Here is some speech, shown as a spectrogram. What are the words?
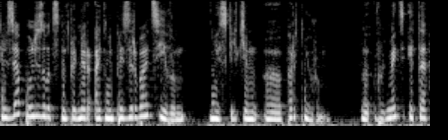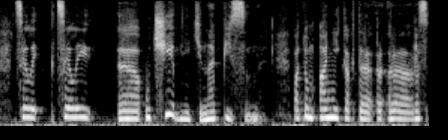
нельзя пользоваться, например, одним презервативом нескольким партнером. Вы понимаете, это целый, целый Э, учебники написаны. Потом они как-то раз,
